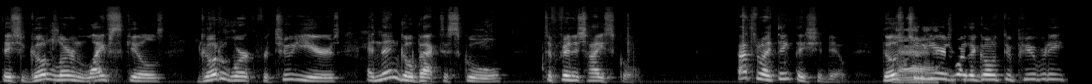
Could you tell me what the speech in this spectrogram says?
They should go to learn life skills, go to work for two years, and then go back to school to finish high school. That's what I think they should do. Those nah. two years where they're going through puberty,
